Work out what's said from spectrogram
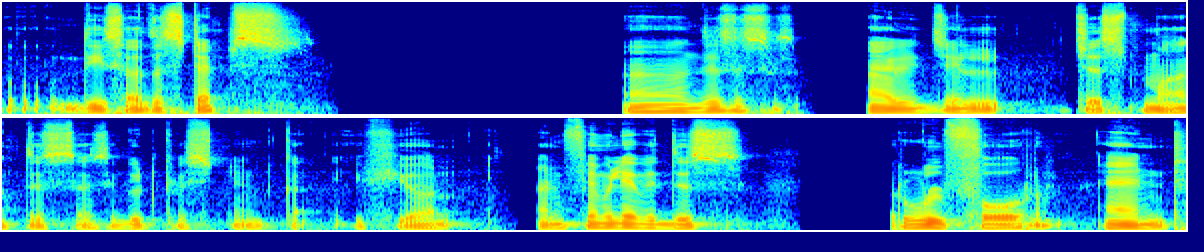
So these are the steps. Uh, this is i will just mark this as a good question. If you are unfamiliar with this rule 4 and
